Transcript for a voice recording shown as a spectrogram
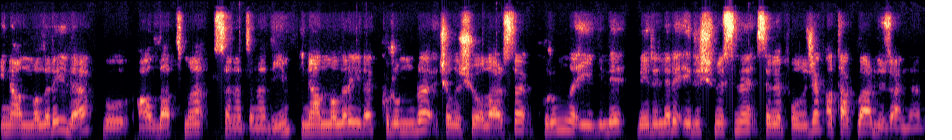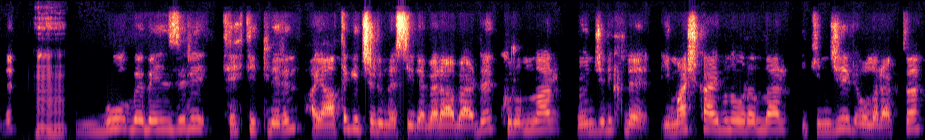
inanmalarıyla bu aldatma sanatına diyeyim, inanmalarıyla kurumda çalışıyorlarsa kurumla ilgili verilere erişmesine sebep olacak ataklar düzenlendi. Hı hı. Bu ve benzeri tehditlerin hayata geçirilmesiyle beraber de kurumlar öncelikle imaj kaybına uğradılar. İkinci olarak da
